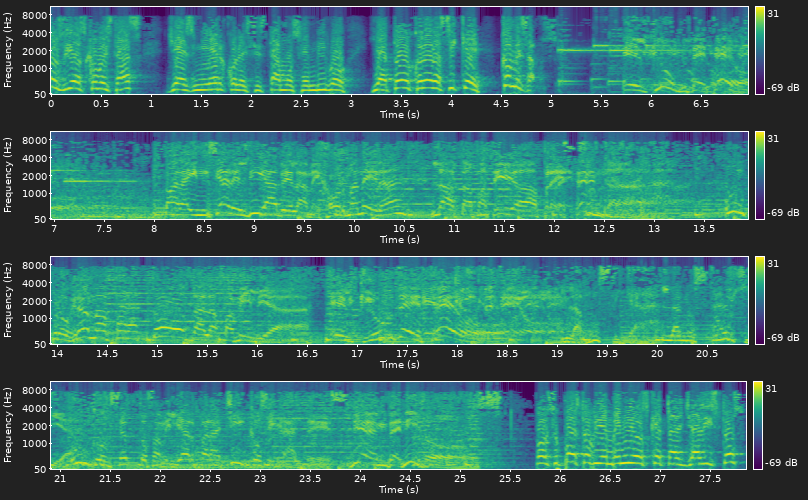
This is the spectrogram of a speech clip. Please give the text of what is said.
Buenos días, ¿cómo estás? Ya es miércoles, estamos en vivo y a todo color, así que comenzamos. El Club de Teo. Para iniciar el día de la mejor manera, la Tapatía presenta. Un programa para toda la familia. El Club de Teo. La música, la nostalgia. Un concepto familiar para chicos y grandes. Bienvenidos. Por supuesto, bienvenidos, ¿qué tal? ¿Ya listos?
